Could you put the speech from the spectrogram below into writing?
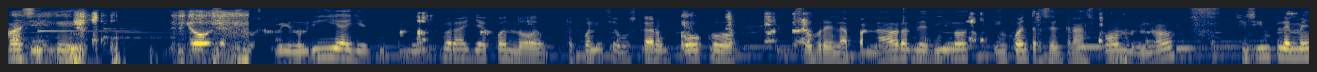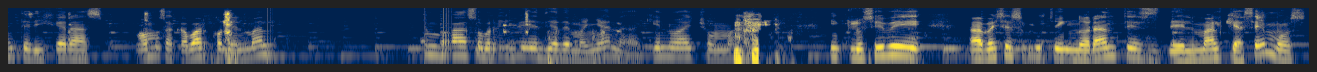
así que Dios en su sabiduría y en su palabra, ya cuando te pones a buscar un poco sobre la palabra de Dios, encuentras el trasfondo, ¿no? Si simplemente dijeras, vamos a acabar con el mal, ¿quién va a sobrevivir el día de mañana? ¿Quién no ha hecho mal? Inclusive a veces somos ignorantes del mal que hacemos.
